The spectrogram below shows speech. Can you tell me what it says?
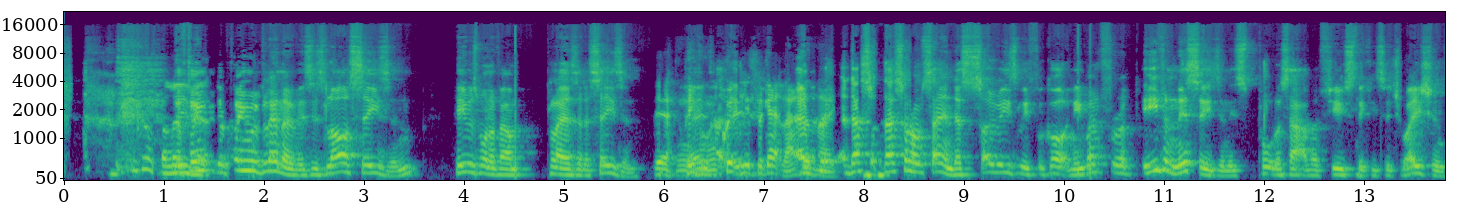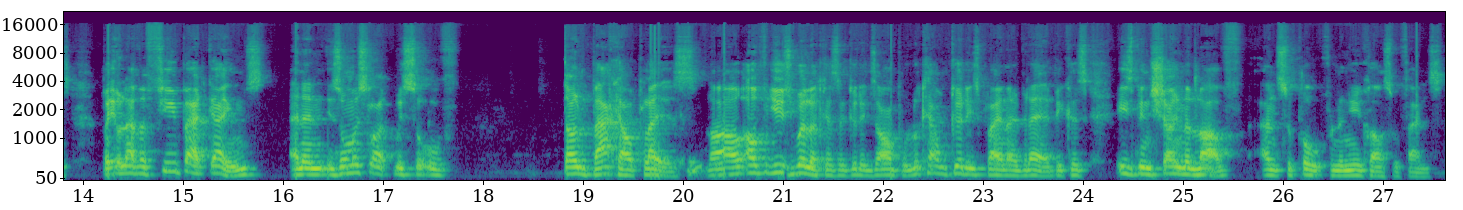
the, thing, the thing with Leno is his last season he was one of our players of the season. Yeah, people quickly forget that, don't they? That's that's what I'm saying. That's so easily forgotten. He went for a, even this season. He's pulled us out of a few sticky situations, but he'll have a few bad games, and then it's almost like we sort of don't back our players. Like I'll, I'll use Willock as a good example. Look how good he's playing over there because he's been shown the love and support from the Newcastle fans.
